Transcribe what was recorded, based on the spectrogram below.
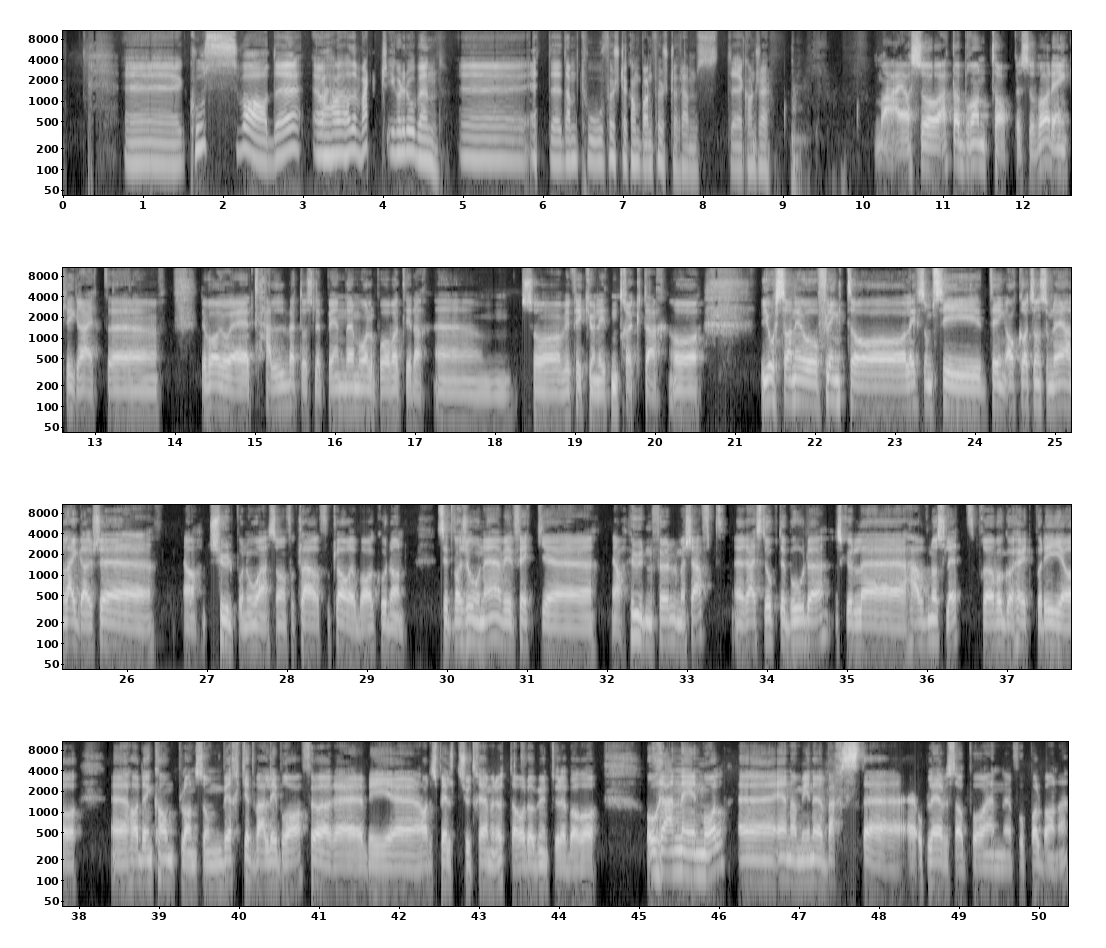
Eh, hvordan var det Jeg hadde vært i garderoben eh, etter de to første kampene, først og fremst, eh, kanskje? Nei, altså etter branntapet så var det egentlig greit. Eh, det var jo et helvete å slippe inn det målet på overtid der. Eh, så vi fikk jo en liten trøkk der. Og Johs er jo flink til å liksom si ting akkurat sånn som det er. Han legger jo ikke ja, skjul på noe, så han forklarer jo bare hvordan situasjonen er. Vi fikk eh, ja, huden full med kjeft. Reiste opp til Bodø, skulle eh, hevne oss litt. Prøve å gå høyt på de og eh, hadde en kampplan som virket veldig bra før vi hadde spilt 23 minutter. og Da begynte det bare å, å renne inn mål. En av mine verste opplevelser på en fotballbane.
